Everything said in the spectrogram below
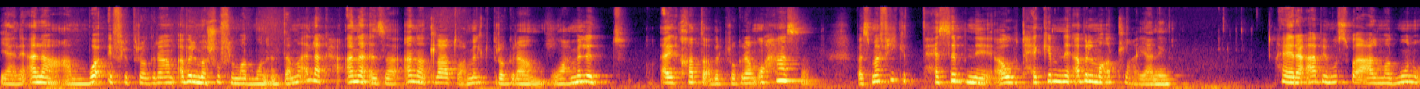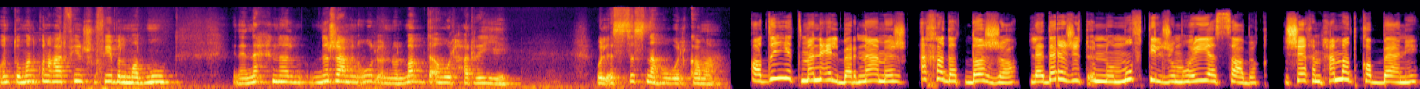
يعني أنا عم بوقف ال program قبل ما أشوف المضمون أنت ما لك أنا إذا أنا طلعت وعملت program وعملت أي خطأ بالبروجرام احاسب بس ما فيك تحاسبني أو تحكمني قبل ما أطلع يعني هي رقابة مسبقة على المضمون وأنتم ما نكون عارفين شو في بالمضمون. يعني نحن بنرجع بنقول إنه المبدأ هو الحرية والاستثناء هو القمع. قضية منع البرنامج أخذت ضجة لدرجة أنه مفتي الجمهورية السابق الشيخ محمد قباني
